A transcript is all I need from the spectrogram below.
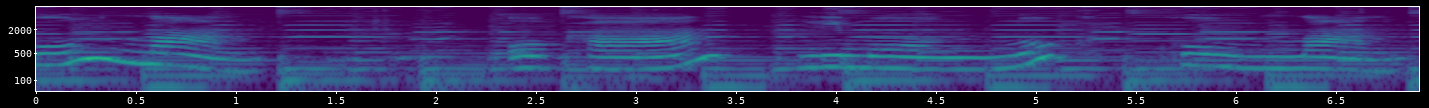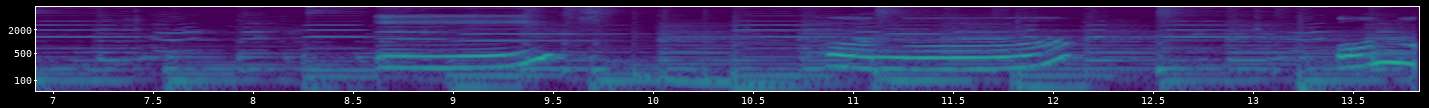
kullan. Okan limonluk kullan. İlk konu onun.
